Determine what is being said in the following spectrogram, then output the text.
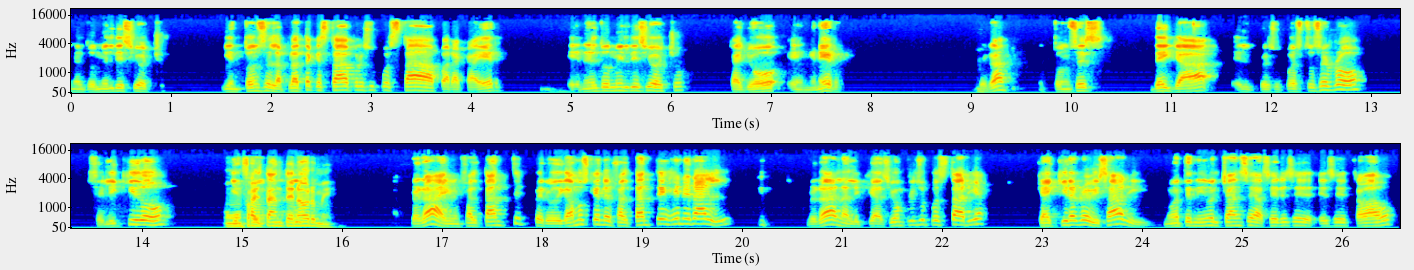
en el 2018 y entonces la plata que estaba presupuestada para caer en el 2018 cayó en enero, ¿verdad? Entonces, de ya el presupuesto cerró, se liquidó. un faltante enorme. ¿Verdad? Hay un faltante, pero digamos que en el faltante general, ¿verdad? En la liquidación presupuestaria, que hay que ir a revisar y no he tenido el chance de hacer ese, ese trabajo,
